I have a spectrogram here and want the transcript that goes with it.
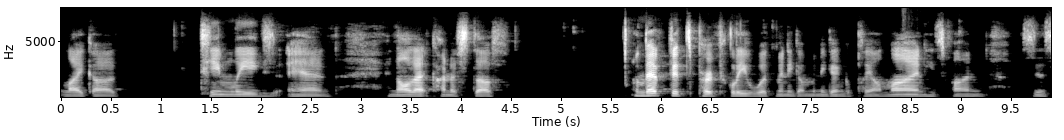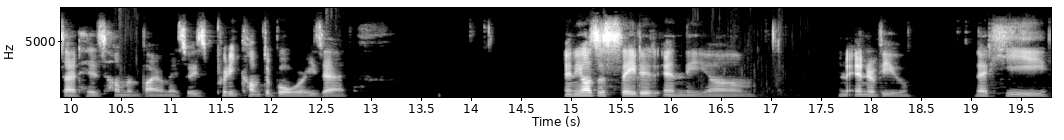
like uh, team leagues and and all that kind of stuff. And that fits perfectly with Minigun. Minigun can play online. He's fun. He's inside his home environment, so he's pretty comfortable where he's at. And he also stated in the um, in the interview that he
